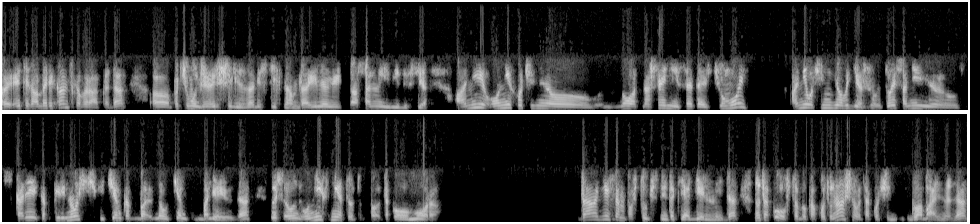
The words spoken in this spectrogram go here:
э, этих американского рака, да, э, почему решили завести к нам, да, или остальные виды все, они, у них очень, э, ну, отношения с этой чумой, они очень ее выдерживают. То есть они скорее как переносчики, чем как, ну, тем болеют, да. То есть у, у них нет такого мора. Да, есть там поштучные такие отдельные, да, но такого, чтобы как вот у нашего, так очень глобально, да,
